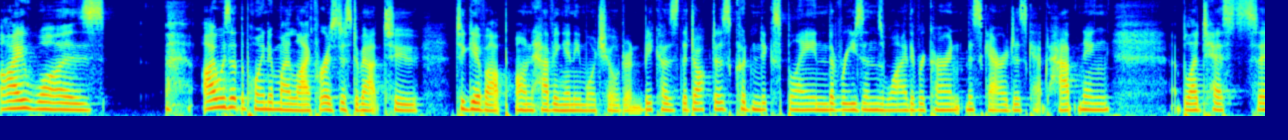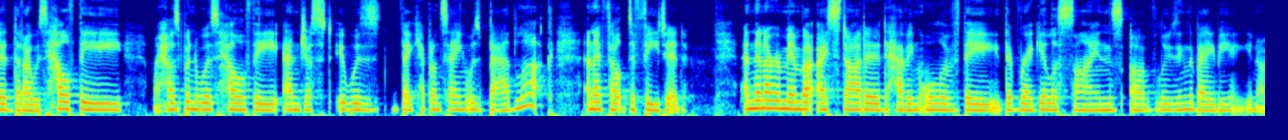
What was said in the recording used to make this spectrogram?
I was I was at the point in my life where I was just about to to give up on having any more children because the doctors couldn't explain the reasons why the recurrent miscarriages kept happening. Uh, blood tests said that I was healthy. My husband was healthy, and just it was, they kept on saying it was bad luck. And I felt defeated. And then I remember I started having all of the the regular signs of losing the baby. You know,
